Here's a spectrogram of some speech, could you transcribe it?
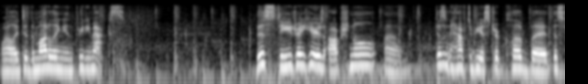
while I did the modeling in 3D Max. This stage right here is optional. Um, doesn't have to be a strip club, but this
